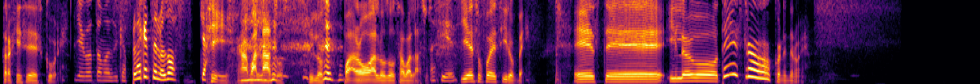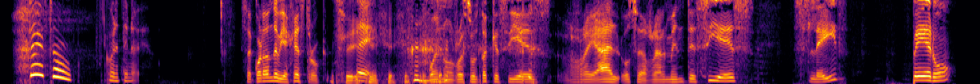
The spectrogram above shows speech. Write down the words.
tragedia se descubre. Llegó Tomás y que apláquense los dos. Ya. Sí, a balazos. y los paró a los dos a balazos. Así es. Y eso fue Zero of Bane. Este. Y luego. Deathstroke. 49. Deathstroke. 49. ¿Se acuerdan de Viejestro? Sí. Sí. Bueno, resulta que sí es real. O sea, realmente sí es Slade. Pero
